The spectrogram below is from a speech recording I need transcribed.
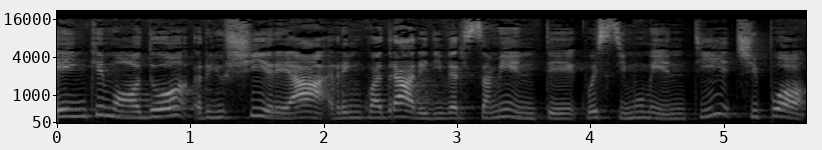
e in che modo riuscire a rinquadrare diversamente questi momenti ci può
